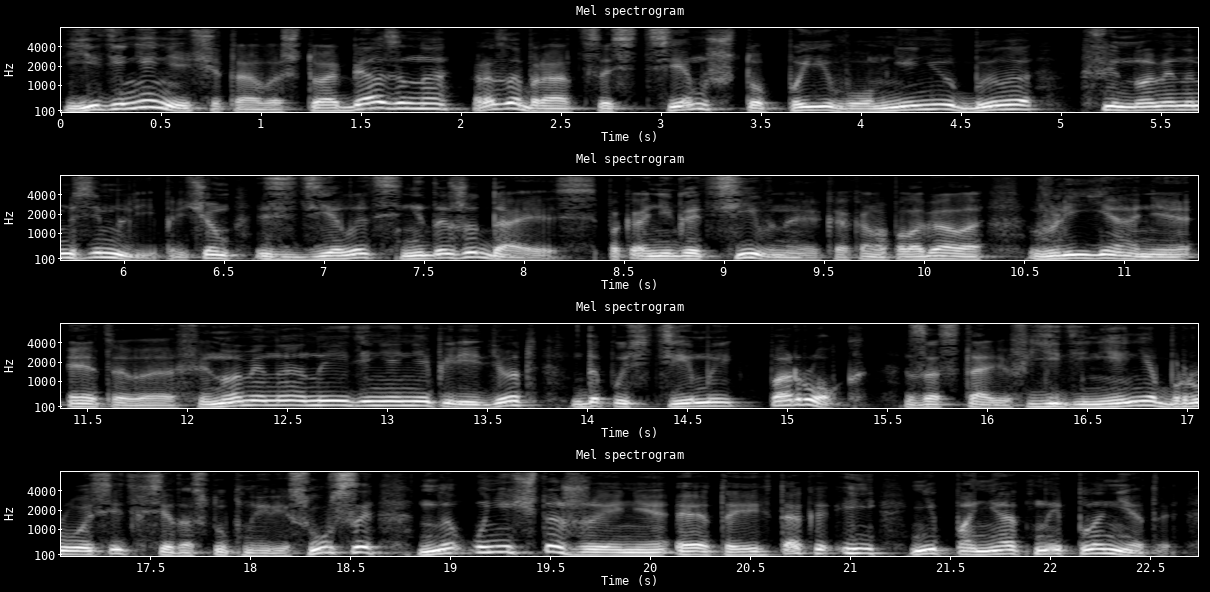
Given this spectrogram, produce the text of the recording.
Единение считало, что обязано разобраться с тем, что, по его мнению, было феноменом Земли, причем сделать, не дожидаясь, пока негативное, как оно полагало, влияние этого феномена на единение перейдет допустимый порог, заставив единение бросить все доступные ресурсы на уничтожение этой, так и непонятной планеты –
